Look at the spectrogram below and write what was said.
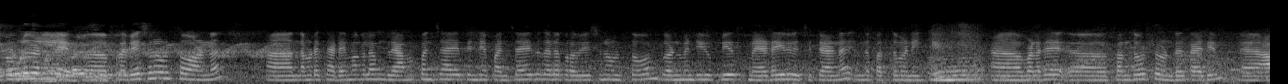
സ്കൂളുകളിലെ പ്രവേശനോത്സവമാണ്. നമ്മുടെ ചടയമംഗലം ഗ്രാമപഞ്ചായത്തിന്റെ പഞ്ചായത്ത് തല പ്രവേശനോത്സവം ഗവൺമെന്റ് യു പി എസ് മേടയിൽ വെച്ചിട്ടാണ് ഇന്ന് പത്ത് മണിക്ക്. വളരെ സന്തോഷമുണ്ട് കാര്യം. ആ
